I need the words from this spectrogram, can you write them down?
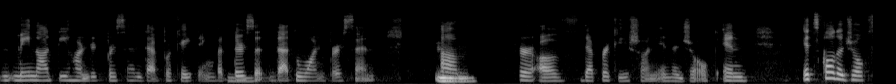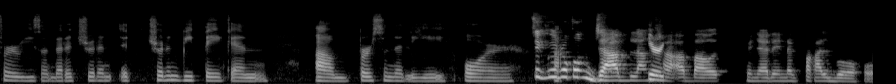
may not be hundred percent deprecating, but there's a, that one percent um, of deprecation in a joke, and it's called a joke for a reason. That it shouldn't it shouldn't be taken um, personally or Siguro kung jab lang Here. siya about, kunyari nagpakalbo ko.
